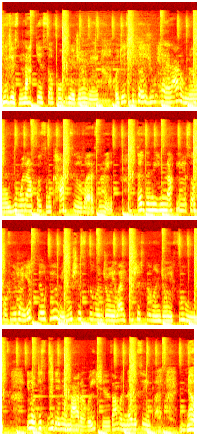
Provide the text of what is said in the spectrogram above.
you just knock yourself off your journey or just because you had i don't know you went out for some cocktails last night doesn't mean you're knocking yourself off your journey you're still human. You should still enjoy life. You should still enjoy food. You know just eat it in moderation i would never say like no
